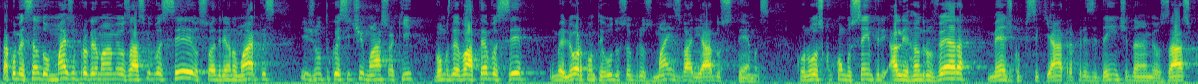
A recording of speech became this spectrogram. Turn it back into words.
Está começando mais um programa Ame Osasco e você, eu sou Adriano Marques e junto com esse timaço aqui, vamos levar até você o melhor conteúdo sobre os mais variados temas. Conosco, como sempre, Alejandro Vera, médico psiquiatra, presidente da AME Osasco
